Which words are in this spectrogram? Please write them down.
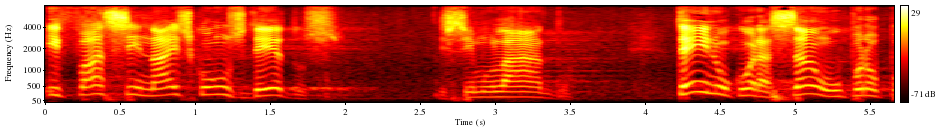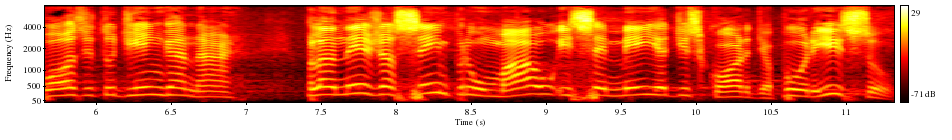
e faz sinais com os dedos, dissimulado. Tem no coração o propósito de enganar planeja sempre o mal e semeia discórdia. Por isso,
